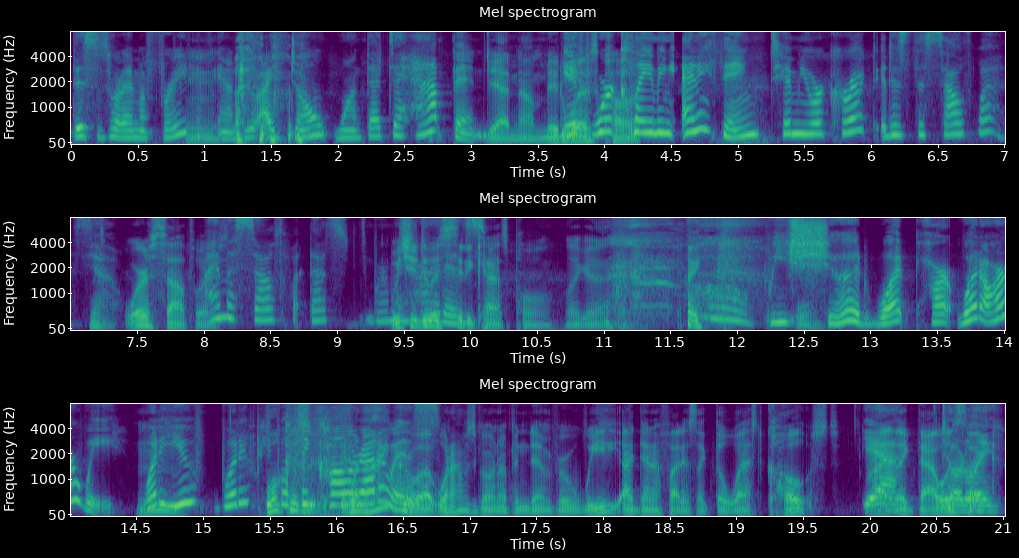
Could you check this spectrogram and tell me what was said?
This is what I'm afraid of, Mm. Andrew. I don't want that to happen. Yeah, no Midwest. if we're Colo- claiming anything, Tim, you are correct. It is the Southwest. yeah, we're Southwest. I'm a Southwest. That's where my we should do a heart is. city cast poll, like a like. we should. What part? What are we? What do Mm. you? What do people 'cause think Colorado when I grew is? Up, when I was growing up in Denver, we identified as like the West Coast. right? Yeah, like that was totally. like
